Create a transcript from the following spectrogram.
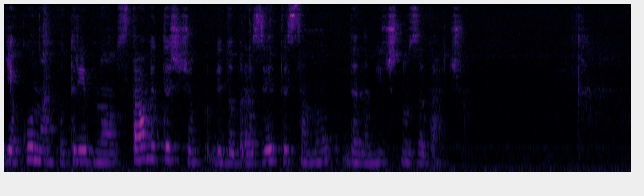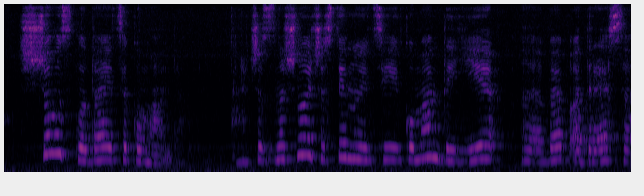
яку нам потрібно вставити, щоб відобразити саму динамічну задачу. З чого складається команда? Значною частиною цієї команди є веб-адреса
